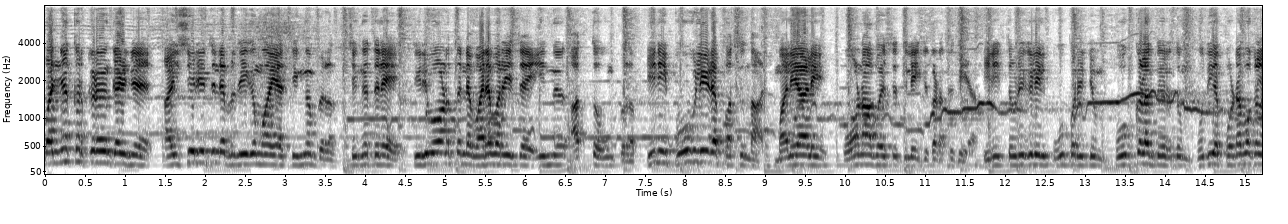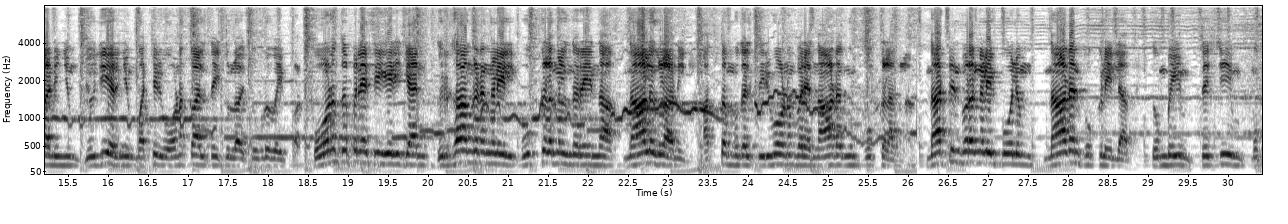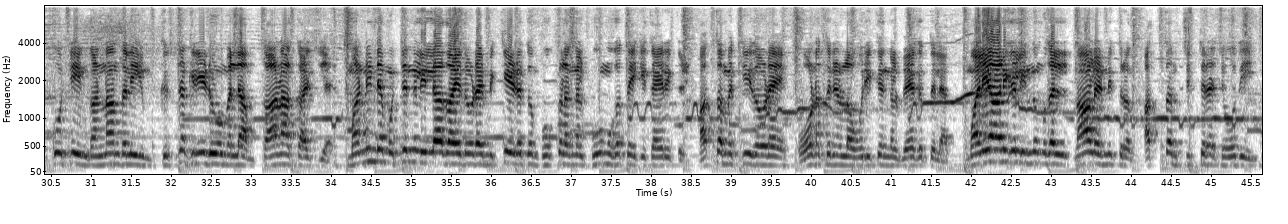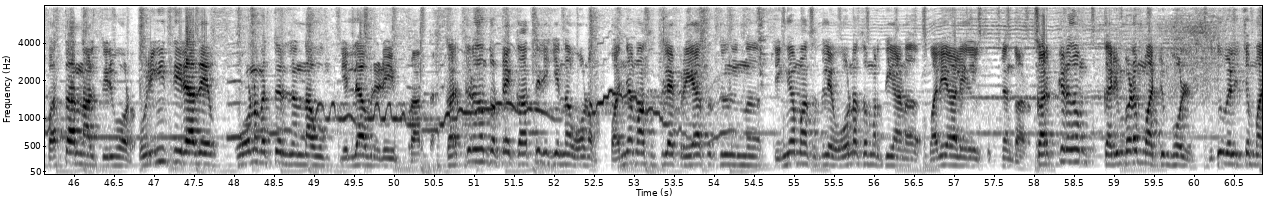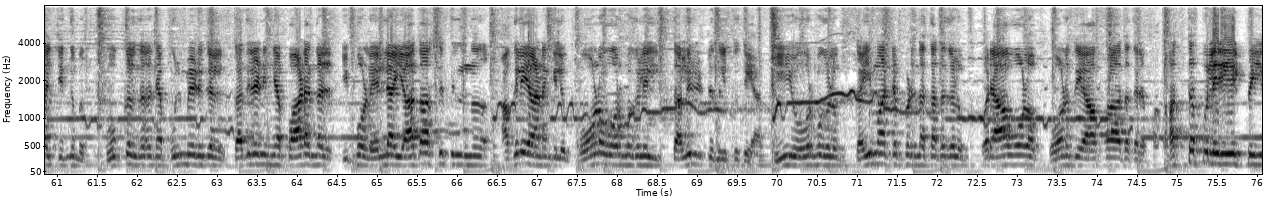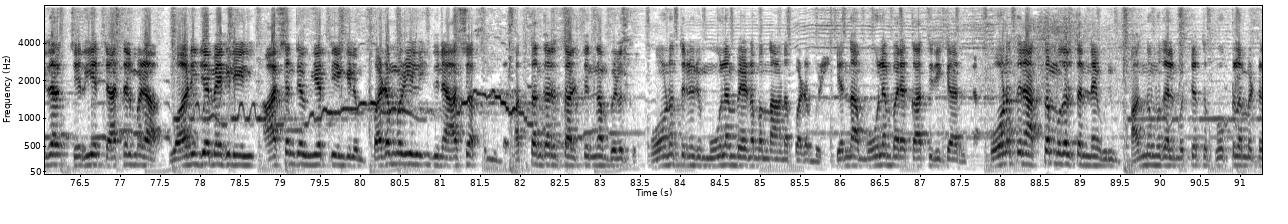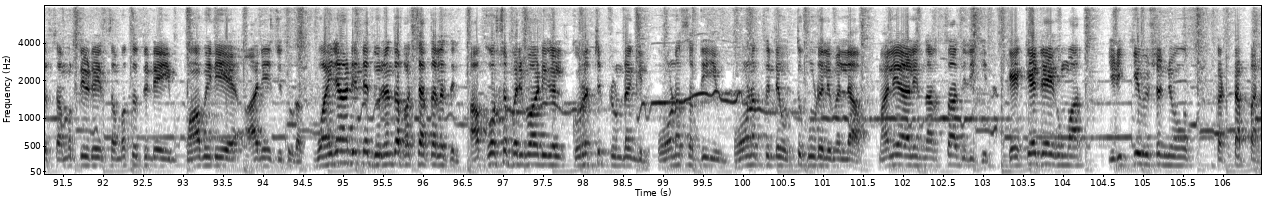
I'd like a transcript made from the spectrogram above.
പഞ്ഞക്കർക്കിടകം കഴിഞ്ഞ് ഐശ്വര്യത്തിന്റെ പ്രതീകമായ ചിങ്ങം പിറന്നു. ചിങ്ങത്തിലെ തിരുവോണത്തിന്റെ വരവറിയിച്ച് ഇന്ന് അത്തവും പിറന്നു. ഇനി പൂവിളിയുടെ പത്ത് നാൾ മലയാളി ഓണാവേശത്തിലേക്ക് കടക്കുകയാണ്. ഇനി തൊടികളിൽ പൂപ്പറിച്ചും പൂക്കളം തീർത്തും പുതിയ പുടവകൾ അണിഞ്ഞും രുചിയറിഞ്ഞും മറ്റൊരു ഓണക്കാലത്തേക്കുള്ള ചൂടുവയ്പാണ് ഓണത്തപ്പനെ സ്വീകരിക്കാൻ ഗൃഹാങ്കണങ്ങളിൽ പൂക്കളങ്ങൾ നിറയുന്ന നാളുകളാണ് അത്തം മുതൽ തിരുവോണം വരെ നാടങ്ങും പൂക്കളങ്ങളാണ്. നാട്ടിൻപുറങ്ങളിൽ പോലും നാടൻ പൂക്കളില്ല. തുമ്പയും തെച്ചിയും മുക്കൂറ്റിയും കണ്ണാന്തലിയും കൃഷ്ണകിരീടവുമെല്ലാം കാണാ കാഴ്ചയായി. മണ്ണിന്റെ മുറ്റങ്ങൾ ഇല്ലാതായതോടെ മിക്കയിടത്തും പൂക്കളങ്ങൾ പൂമുഖത്തേക്ക് കയറിക്കഴിഞ്ഞു അത്തമെത്തിയതോടെ ഓണത്തിനുള്ള ഒരുക്കങ്ങൾ വേഗത്തിലാക്കി മലയാളികൾ ഇന്നു മുതൽ നാളെണ്ണിത്തുറം അത്തം ചിത്തിര ചോതി പത്താം നാൾ തിരുവോണം. ഒരുങ്ങിത്തീരാതെ ഓണമെത്തരുതെന്നാവും എല്ലാവരുടെയും പ്രാർത്ഥന. കർക്കിടകം തൊട്ടേ കാത്തിരിക്കുന്ന ഓണം പഞ്ഞമാസത്തിലെ പ്രയാസത്തിൽ നിന്ന് ചിങ്ങമാസത്തിലെ ഓണസമൃദ്ധിയാണ് മലയാളികൾ സ്വപ്നം കാണും കർക്കിടകം കരിമ്പടം മാറ്റുമ്പോൾ പുതുവെളിച്ചമായി ചിങ്ങമെത്തും. പൂക്കൾ നിറഞ്ഞ പുൽമേടുകൾ കതിരണിഞ്ഞ പാടങ്ങൾ ഇപ്പോൾ എല്ലാ യാഥാർത്ഥ്യത്തിൽ നിന്ന് അകലെയാണെങ്കിലും ഓണ ഓർമ്മകളിൽ തളിരിട്ട് നിൽക്കുകയാണ്. ഈ ഓർമ്മകളും കൈമാറ്റപ്പെടുന്ന കഥകളും ഒരാവോളം ഓണത്തെ ആഹ്ലാദകരമാണ്. അത്തപ്പുലരിയിൽ പെയ്ത ചെറിയ ചാറ്റൽ മഴ വാണിജ്യ മേഖലയിൽ ആശങ്ക ഉയർത്തിയെങ്കിലും പഴമൊഴിയിൽ ഇതിന് ആശ്വാസമുണ്ട്. അത്തം കരുത്താൽ ചിങ്ങം വെളുക്കും. ഓണത്തിനൊരു മൂലം വേണമെന്നാണ് പഴമൊഴി. എന്നാൽ മൂലം വരെ കാത്തിരിക്കാറില്ല. ഓണത്തിന് അത്തം മുതൽ തന്നെ ഒരു അന്നു മുതൽ മുറ്റത്ത് പൂക്കളമിട്ട് സമൃദ്ധിയുടെയും സമത്വത്തിന്റെയും മാവേലിയെ ആനയിച്ചു തുടങ്ങും. വയനാടിന്റെ ദുരന്ത പശ്ചാത്തലത്തിൽ ആഘോഷ പരിപാടികൾ കുറച്ചിട്ടുണ്ടെങ്കിൽ ഓണസദ്യയും ഓണത്തിന്റെ ഒത്തുകൂടലുമെല്ലാം Malayali നടത്താതിരിക്കില്ല. K K Jayakumar Idukki vision news Kattappana.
